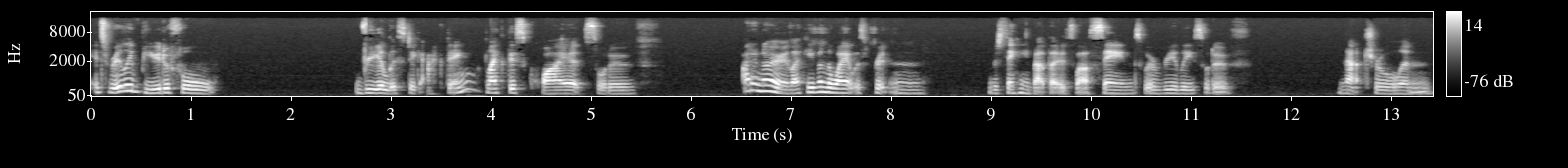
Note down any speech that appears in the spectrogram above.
it's really beautiful, realistic acting. Like this quiet sort of, I don't know, like even the way it was written, I was thinking about those last scenes were really sort of natural and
